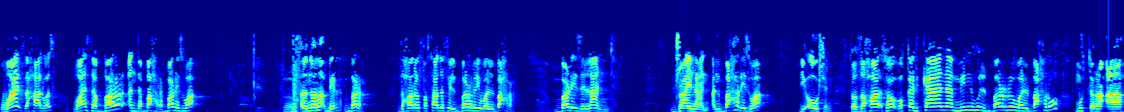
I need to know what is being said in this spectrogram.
once the hal was once the bar and the bahr bar is what uh, no not bir bar ظهر الفساد في البر والبحر bar is land dry land and bahr is what the ocean so ظهر so وقد كان منه البر والبحر مترعا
